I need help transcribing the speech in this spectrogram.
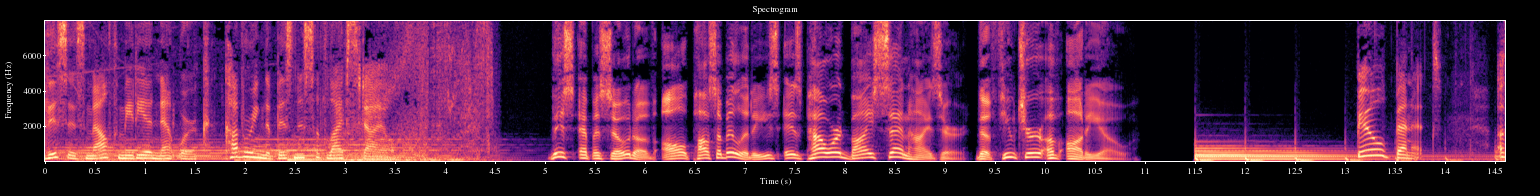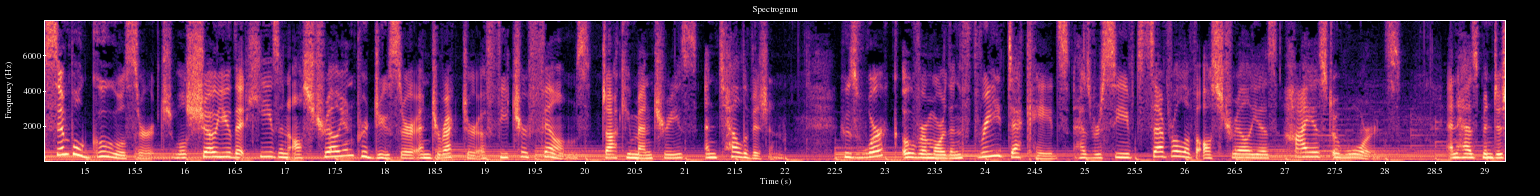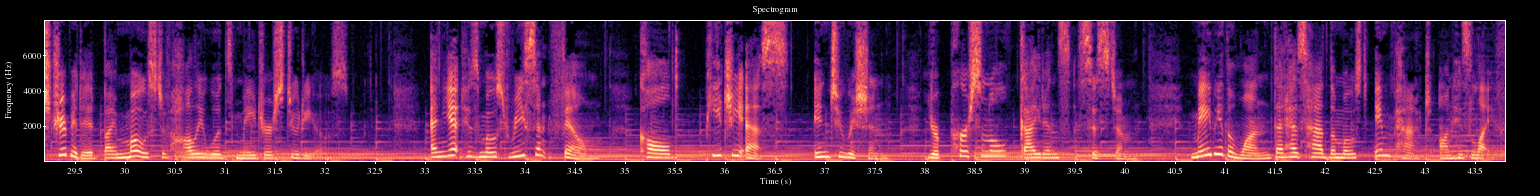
This is Mouth Media Network, covering the business of lifestyle. This episode of All Possibilities is powered by Sennheiser, the future of audio. Bill Bennett. A simple Google search will show you that he's an Australian producer and director of feature films, documentaries, and television, whose work over more than three decades has received several of Australia's highest awards and has been distributed by most of Hollywood's major studios. And yet, his most recent film, called PGS Intuition Your Personal Guidance System, may be the one that has had the most impact on his life.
